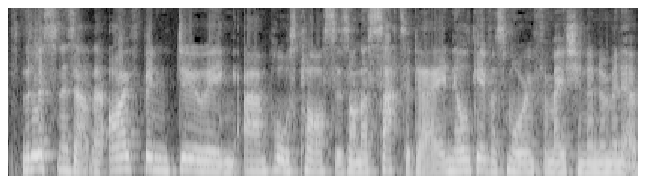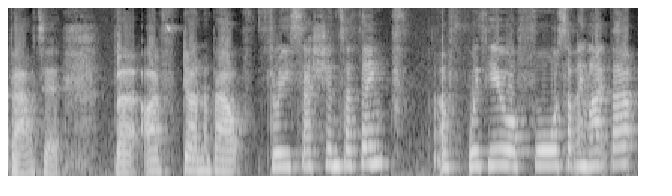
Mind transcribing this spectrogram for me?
for the, listeners out there, I've been doing um, Paul's classes on a Saturday, and he'll give us more information in a minute about it. But I've done about three sessions, I think, with you, or four, something like that,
